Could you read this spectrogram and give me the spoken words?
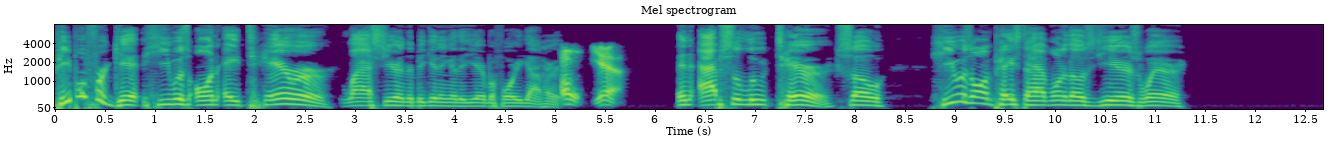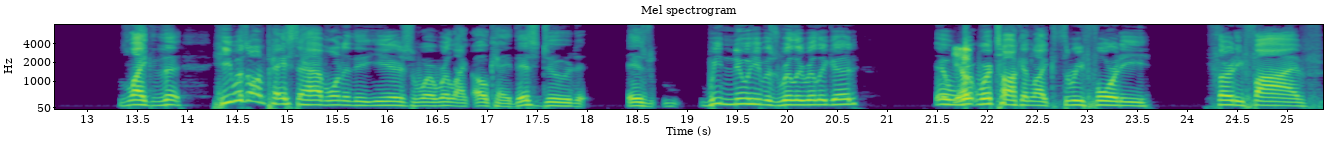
people forget he was on a terror last year in the beginning of the year before he got hurt. Oh, yeah. An absolute terror. So he was on pace to have one of those years where like the he was on pace to have one of the years where we're like, okay, this dude is. We knew he was really, really good. It, yep. we're, we're, talking like 340, 35,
